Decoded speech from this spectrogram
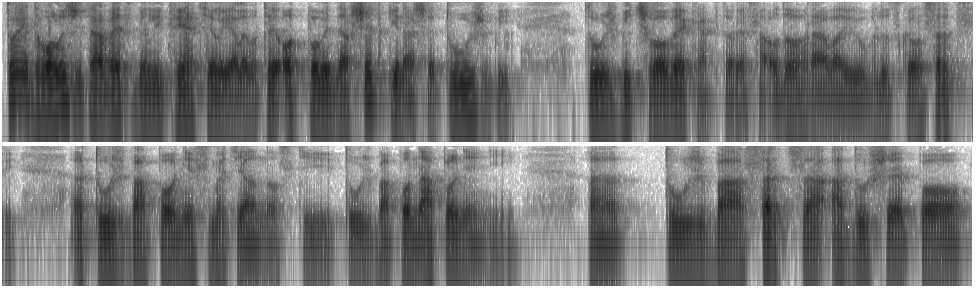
To je dôležitá vec, milí priatelia, lebo to je odpoveď na všetky naše túžby. Túžby človeka, ktoré sa odohrávajú v ľudskom srdci. Túžba po nesmrteľnosti, túžba po naplnení, túžba srdca a duše po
